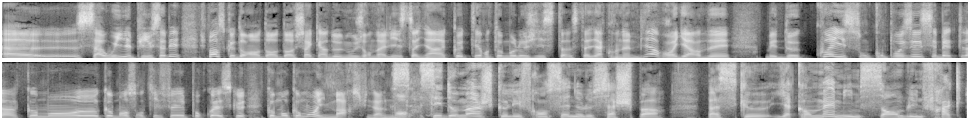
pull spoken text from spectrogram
Euh, ça, oui. Et puis, vous savez, je pense que dans, chacun de nous journalistes, il y a un côté entomologiste, c'est-à-dire qu'on aime bien regarder, mais de quoi ils sont composés ces bêtes-là? Comment, comment sont-ils faits? Pourquoi est-ce que comment comment ils marchent finalement? C'est dommage que les Français ne le sachent pas, parce qu'il y a quand même, il me semble, une fracture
